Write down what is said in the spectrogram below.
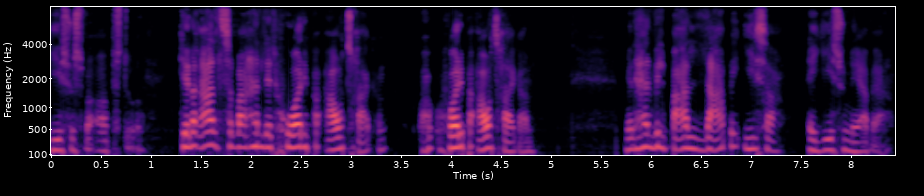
Jesus var opstået. Generelt så var han lidt hurtig på aftrækkeren, hurtig på aftrækkeren. Men han ville bare lappe i sig af Jesu nærvær,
